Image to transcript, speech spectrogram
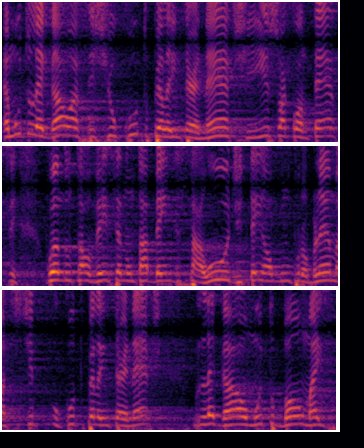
É muito legal assistir o culto pela internet, e isso acontece quando talvez você não está bem de saúde, tem algum problema, assistir o culto pela internet, legal, muito bom, mas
